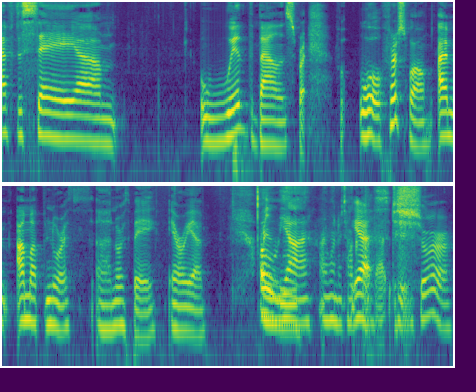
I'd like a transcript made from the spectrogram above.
have to say, um, with the balance, bre- well, first of all, I'm I'm up north, uh, North Bay area. Oh And yeah, I want to talk yes, about that too. sure.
